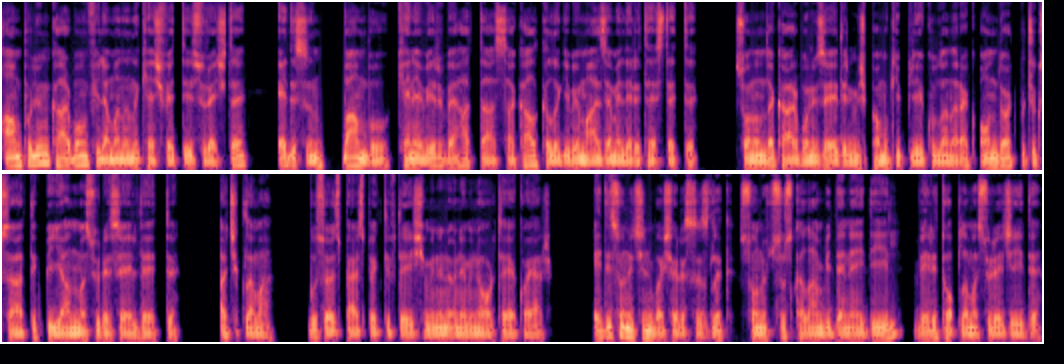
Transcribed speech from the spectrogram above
Ampulün karbon filamanını keşfettiği süreçte Edison, bambu, kenevir ve hatta sakal kılı gibi malzemeleri test etti. Sonunda karbonize edilmiş pamuk ipliği kullanarak 14,5 saatlik bir yanma süresi elde etti. Açıklama Bu söz perspektif değişiminin önemini ortaya koyar. Edison için başarısızlık, sonuçsuz kalan bir deney değil, veri toplama süreciydi.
